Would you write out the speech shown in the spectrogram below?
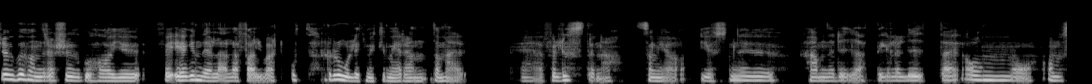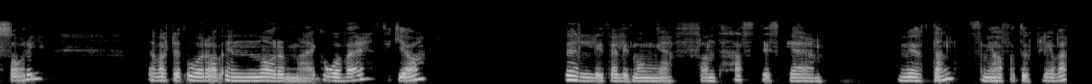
2020 har ju för egen del i alla fall varit otroligt mycket mer än de här eh, förlusterna som jag just nu hamnade i att dela lite om och omsorg. Det har varit ett år av enorma gåvor, tycker jag. Väldigt, väldigt många fantastiska möten som jag har fått uppleva.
